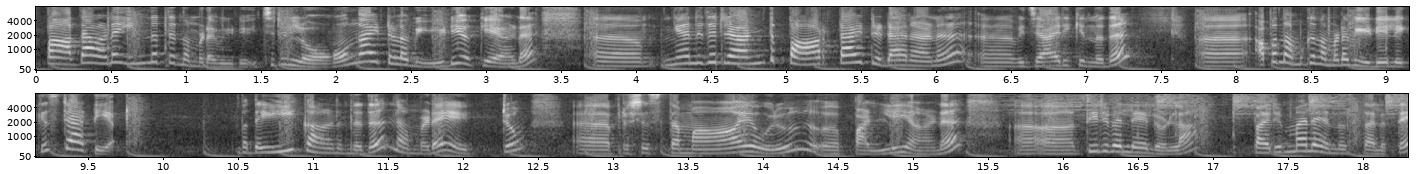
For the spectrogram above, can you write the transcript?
അപ്പോൾ അതാണ് ഇന്നത്തെ നമ്മുടെ വീഡിയോ. ഇച്ചിരി ലോങ് ആയിട്ടുള്ള വീഡിയോ ഒക്കെയാണ്. ഞാനിത് രണ്ട് പാർട്ടായിട്ട് ഇടാനാണ് വിചാരിക്കുന്നത്. അപ്പോൾ നമുക്ക് നമ്മുടെ വീഡിയോയിലേക്ക് സ്റ്റാർട്ട് ചെയ്യാം. അപ്പോൾ ഈ കാണുന്നത് നമ്മുടെ ഏറ്റവും പ്രശസ്തമായ ഒരു പള്ളിയാണ്. തിരുവല്ലയിലുള്ള പരുമല എന്ന സ്ഥലത്തെ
